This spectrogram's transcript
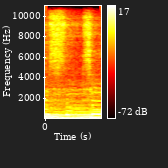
to sorry.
